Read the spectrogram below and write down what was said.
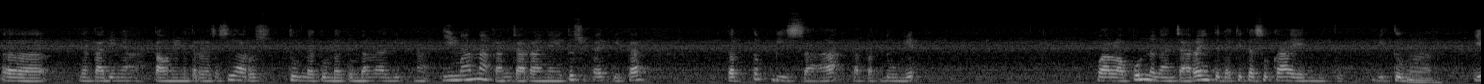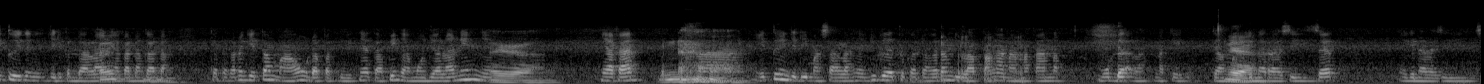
eh, yang tadinya tahun ini terrealisasi harus tunda-tunda-tunda lagi. Nah gimana kan caranya itu supaya kita tetap bisa dapat duit walaupun dengan cara yang tidak kita sukain gitu. Itu nah, itu itu yang jadi kendalanya kadang-kadang. kadang-kadang kita mau dapat duitnya tapi nggak mau jalaninnya. Iya. Ya kan? Benar. Nah, itu yang jadi masalahnya juga tuh kadang-kadang di lapangan anak-anak muda lah, anak zaman Iya. generasi Z, eh, generasi Z,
